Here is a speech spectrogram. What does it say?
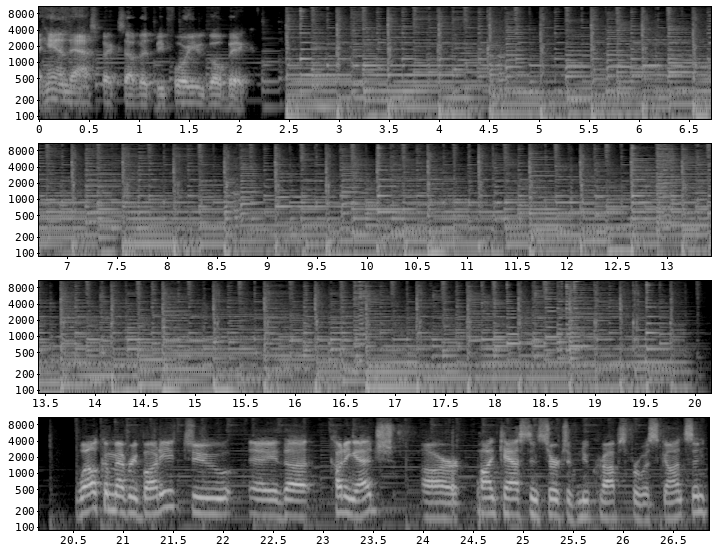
the hand aspects of it before you go big. Welcome, everybody, to the Cutting Edge, our podcast in search of new crops for Wisconsin.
